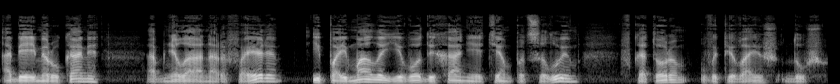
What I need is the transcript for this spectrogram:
Обеими руками обняла она Рафаэля и поймала его дыхание тем поцелуем, в котором выпиваешь душу.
